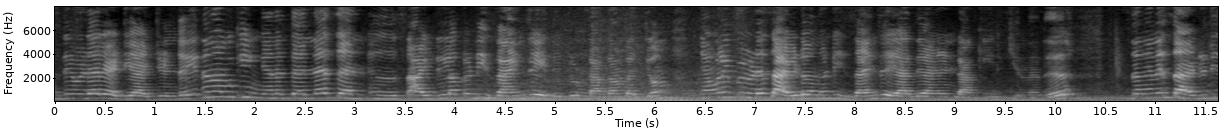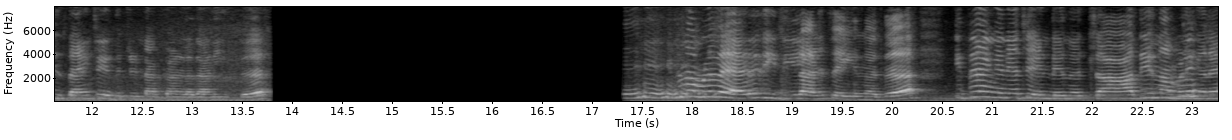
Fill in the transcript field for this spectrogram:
ഇതിവിടെ റെഡി ആയിട്ടുണ്ട്. ഇത് നമുക്ക് ഇങ്ങനെ തന്നെ സൈഡിലൊക്കെ ഡിസൈൻ ചെയ്തിട്ട് ഉണ്ടാക്കാൻ പറ്റും. ഞങ്ങളിപ്പോ ഇവിടെ സൈഡ് ഒന്നും ഡിസൈൻ ചെയ്യാതെയാണ് ഉണ്ടാക്കിയിരിക്കുന്നത്. ഇതങ്ങനെ സൈഡ് ഡിസൈൻ ചെയ്തിട്ട് ഉണ്ടാക്കാനുള്ളതാണ് ഇത്. നമ്മൾ വേറെ രീതിയിലാണ് ചെയ്യുന്നത്. എങ്ങനെയാ ചെയ്യേണ്ടതെന്ന് വെച്ചാൽ ആദ്യം നമ്മൾ ഇങ്ങനെ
